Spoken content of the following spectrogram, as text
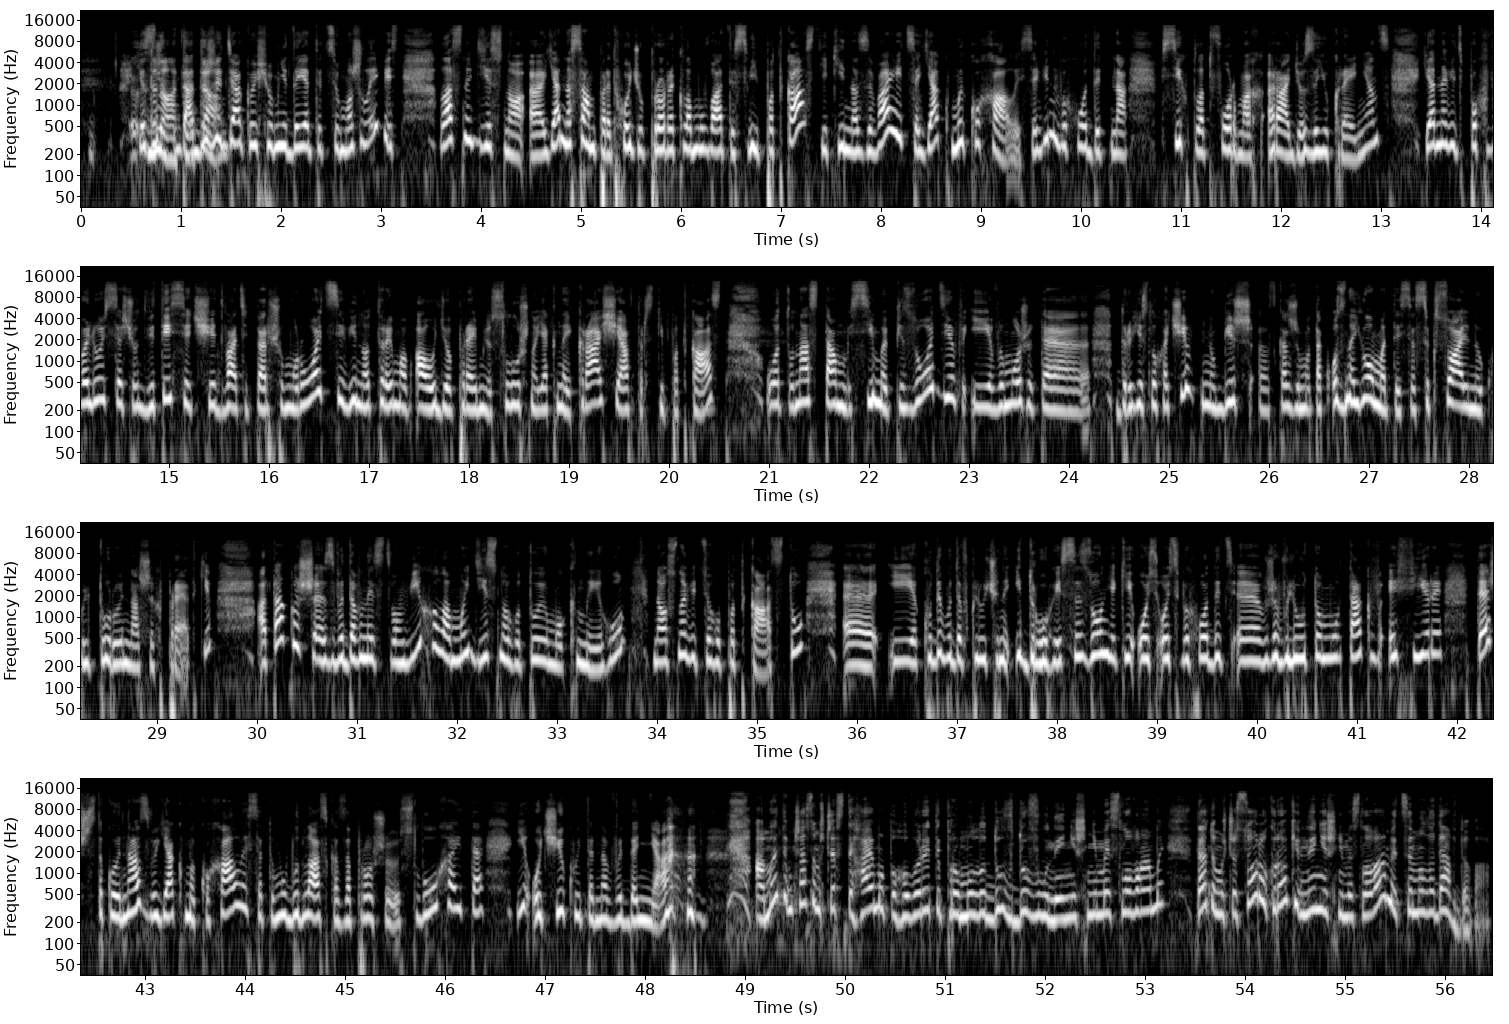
Я знати, дуже, да, дуже дякую, що мені даєте цю можливість. Власне, дійсно, е, я насамперед хочу прорекламувати свій подкаст, який називається Як ми кохалися. Він виходить на всіх платформах Радіо The Ukrainians. Я навіть похвалюся, що в 2021 році він отримав аудіопремію слушно як найкращий авторський подкаст. От у нас там сім епізодів, і ви можете, дорогі слухачі, ну більш, е, скажімо так, ознайомитися з сексуальною культурою наших предків. А так також е, з видавництвом Віхола ми дійсно готуємо книгу на основі цього подкасту, е, і куди буде включений і другий сезон, який ось ось виходить е, вже в лютому, так в ефіри, теж з такою назвою Як ми кохалися. Тому, будь ласка, запрошую, слухайте і очікуйте на видання. А ми тим часом ще встигаємо поговорити про молоду вдову нинішніми словами, та тому що 40 років нинішніми словами це молода вдова.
